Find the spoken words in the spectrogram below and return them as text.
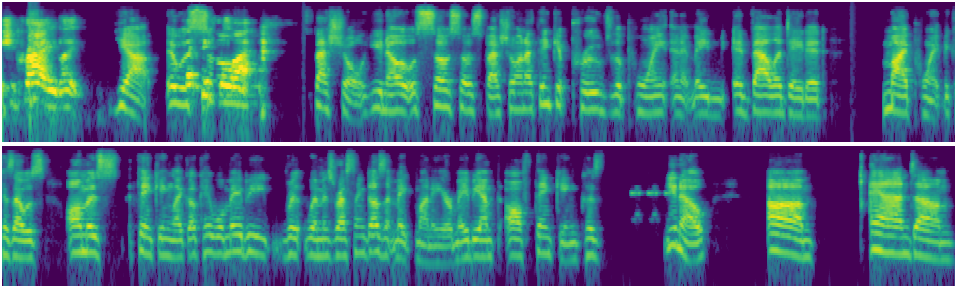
she cried like yeah it was so a lot. special you know it was so so special and i think it proved the point and it made it validated my point because i was almost thinking like okay well maybe women's wrestling doesn't make money or maybe i'm off thinking because you know um and um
